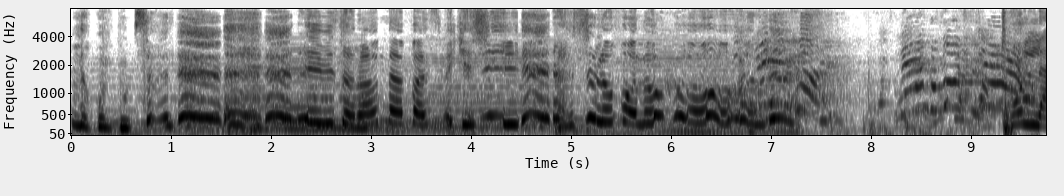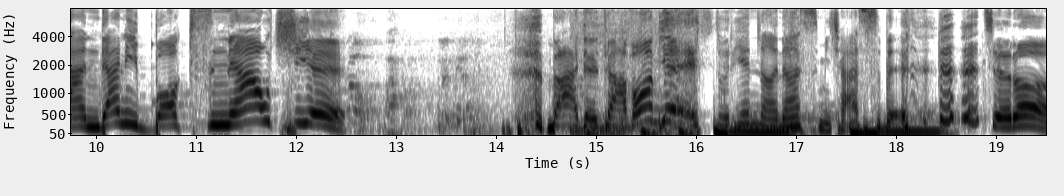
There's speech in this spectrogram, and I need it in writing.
ناموساً نمی‌ذارم نفس بکشی. رسول فالو کن. تو لندنی باکس ناو چیه؟ بعد دوام یه استوری ناناس میچسبه. چرا؟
